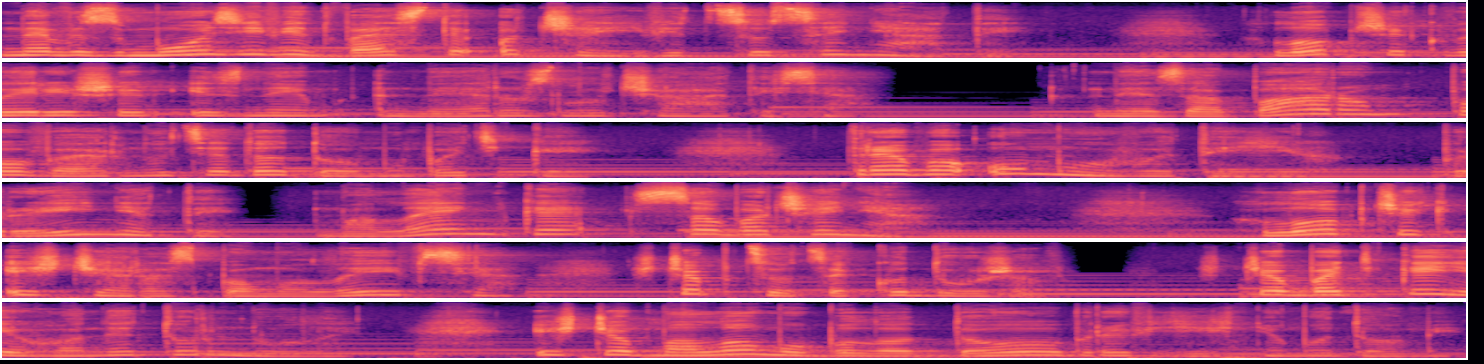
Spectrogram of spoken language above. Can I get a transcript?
не в змозі відвести очей від цуценяти. Хлопчик вирішив із ним не розлучатися. Незабаром повернуться додому батьки. Треба умовити їх прийняти маленьке собаченя. Хлопчик іще раз помолився, щоб цуцик одужав, щоб батьки його не турнули, і щоб малому було добре в їхньому домі.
